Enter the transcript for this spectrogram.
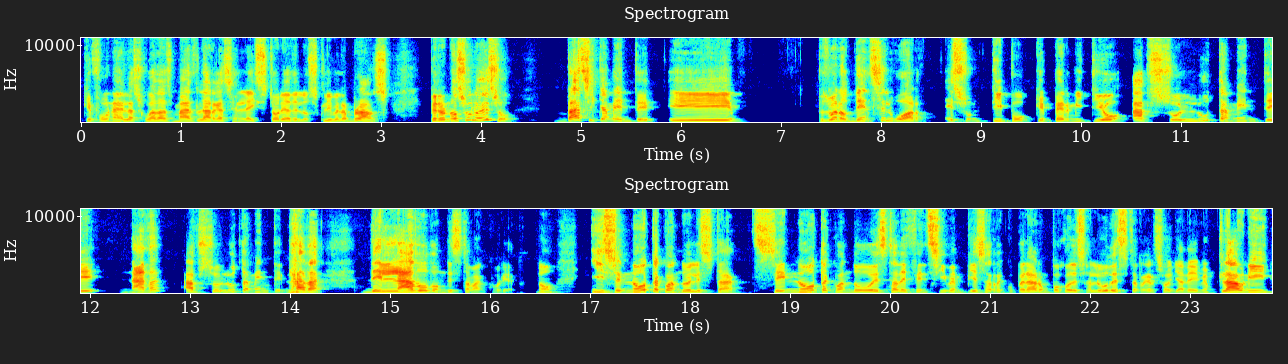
que fue una de las jugadas más largas en la historia de los Cleveland Browns, pero no solo eso, básicamente, eh, pues bueno, Denzel Ward es un tipo que permitió absolutamente nada, absolutamente nada del lado donde estaban corriendo, ¿no? Y se nota cuando él está, se nota cuando esta defensiva empieza a recuperar un poco de salud. Este regresó ya David Clowney,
